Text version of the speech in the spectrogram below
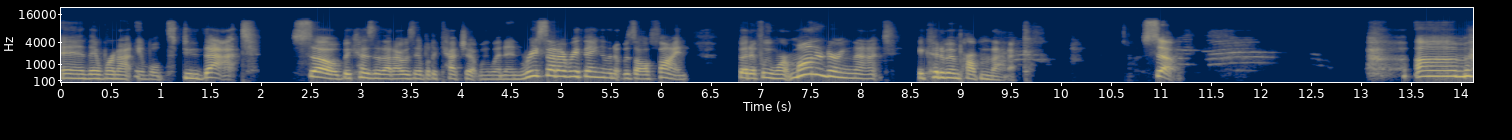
and they were not able to do that. So, because of that, I was able to catch it. We went in, reset everything, and then it was all fine. But if we weren't monitoring that, it could have been problematic. So, um,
